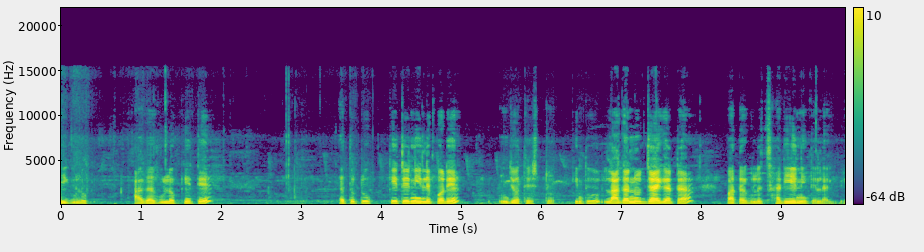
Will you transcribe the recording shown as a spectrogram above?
এইগুলো আগাগুলো কেটে এতটুকু কেটে নিলে পরে যথেষ্ট। কিন্তু লাগানোর জায়গাটা পাতাগুলো ছাড়িয়ে নিতে লাগবে।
